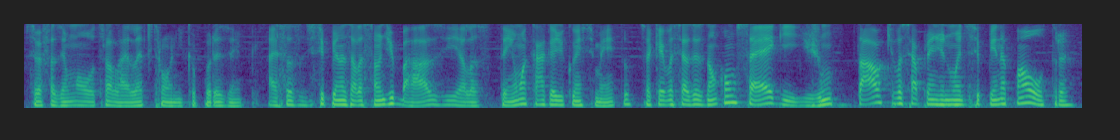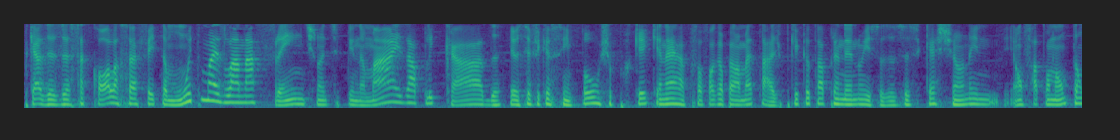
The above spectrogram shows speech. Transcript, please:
você vai fazer uma outra lá, eletrônica, por exemplo. Essas disciplinas elas são de base, elas têm uma carga de conhecimento, só que aí você às vezes não consegue juntar o que você aprende numa disciplina com a outra, porque às vezes essa cola só é feita muito mais lá na frente, numa disciplina mais aplicada. E você fica assim, poxa, por que que, né, fofoca pela metade? Por que que eu tô aprendendo isso? Às vezes você se questiona e é um fator não tão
